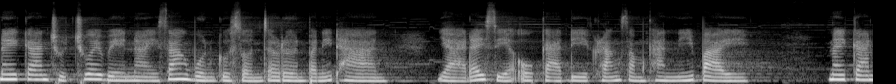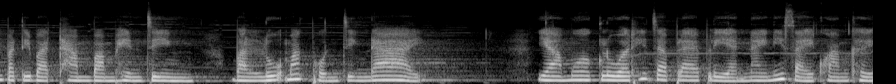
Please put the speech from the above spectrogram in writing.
ในการฉุดช่วยเวไนยสร้างบุญกุศลเจริญปณิธาน อย่าได้เสียโอกาสดีครั้งสำคัญนี้ไป ในการปฏิบัติธรรมบำเพ็ญจริง บรรลุมรรคผลจริงได้ อย่ามัวกลัวที่จะแปลเปลี่ยนในนิสัยความเคย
